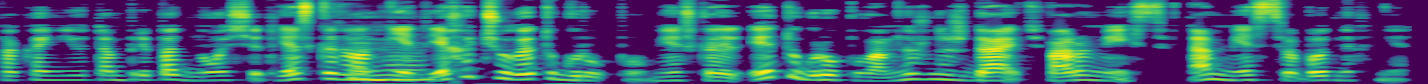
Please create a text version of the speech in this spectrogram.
как они ее там преподносят. Я сказала, угу. нет, я хочу в эту группу. Мне сказали, эту группу группу вам нужно ждать пару месяцев, там мест свободных нет.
